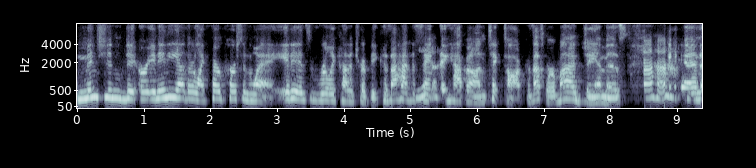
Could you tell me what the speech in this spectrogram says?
mentioned it or in any other like third person way. It is really kind of trippy because I had the same thing happen on TikTok because that's where my jam is. Uh-huh. And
